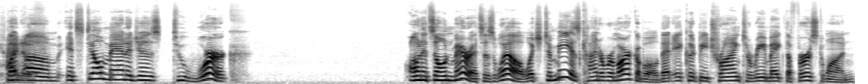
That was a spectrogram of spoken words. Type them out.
Kind but of. um, it still manages to work on its own merits as well, which to me is kind of remarkable that it could be trying to remake the first one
